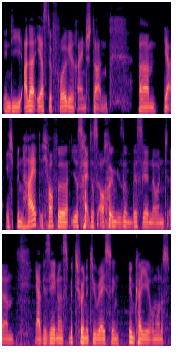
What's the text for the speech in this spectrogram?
in die allererste Folge reinstarten. Ähm, ja, ich bin hyped. Ich hoffe, ihr seid es auch irgendwie so ein bisschen. Und ähm, ja, wir sehen uns mit Trinity Racing im Karrieremodus.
